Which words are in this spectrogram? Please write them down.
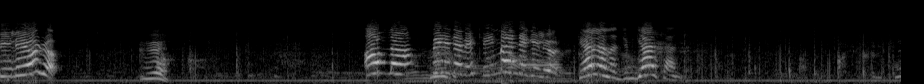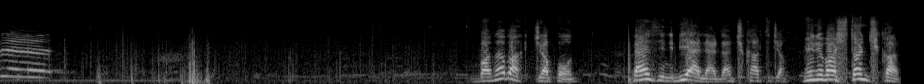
Biliyorum. Abla, beni de bekleyin, ben de geliyorum. Gel anacığım gel sen de. Bana bak Japon. Ben seni bir yerlerden çıkartacağım. Beni baştan çıkar.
